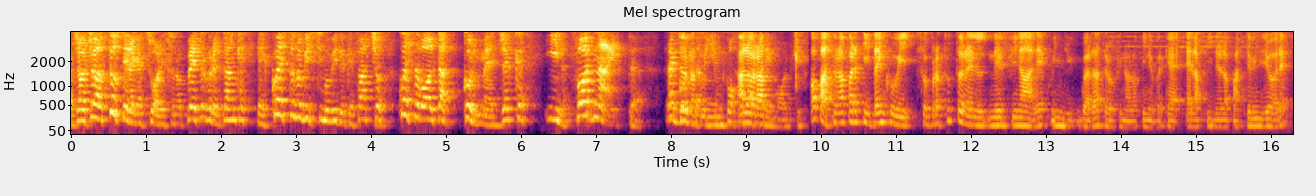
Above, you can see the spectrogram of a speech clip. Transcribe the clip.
Ciao ciao ciao a tutti ragazzuoli, sono Petro con il Tank e questo è un nuovissimo video che faccio, questa volta con Magic in Fortnite. Raccontami un po' cosa Allora, faremo oggi. Ho fatto una partita in cui, soprattutto nel, nel finale, quindi guardatelo fino alla fine perché è la fine la parte migliore,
